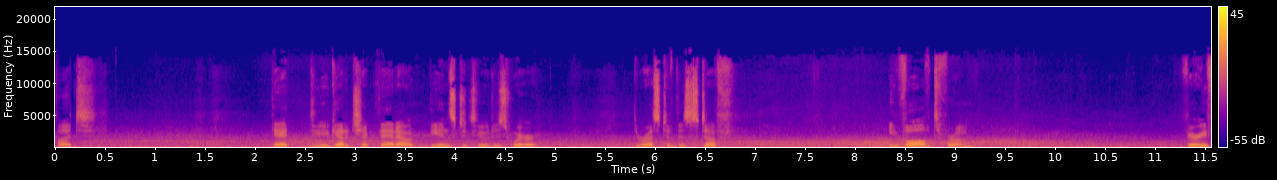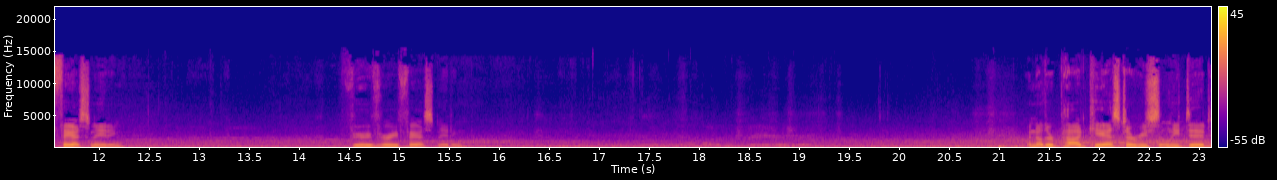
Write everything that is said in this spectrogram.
But that you got to check that out. The Institute is where the rest of this stuff evolved from. Very fascinating. Very, very fascinating. Another podcast I recently did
